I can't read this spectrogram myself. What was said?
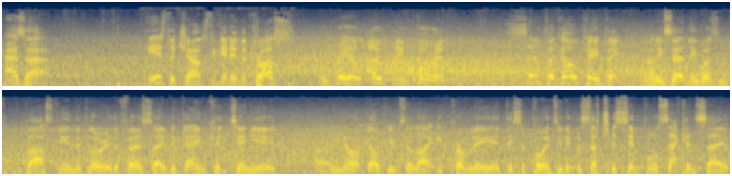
Hazard. Here's the chance to get in the cross. A real opening for him. Super goalkeeping. Well, he certainly wasn't basking in the glory of the first save. The game continued. Oh, you know what goalkeepers are like. He's probably uh, disappointed it was such a simple second save.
